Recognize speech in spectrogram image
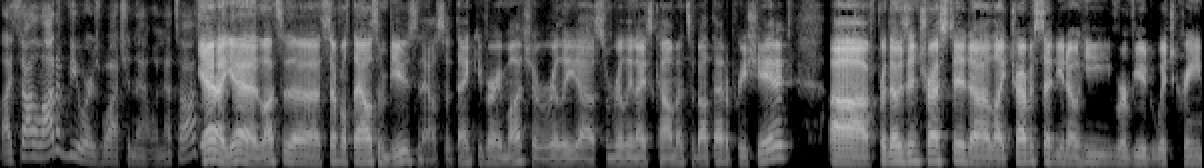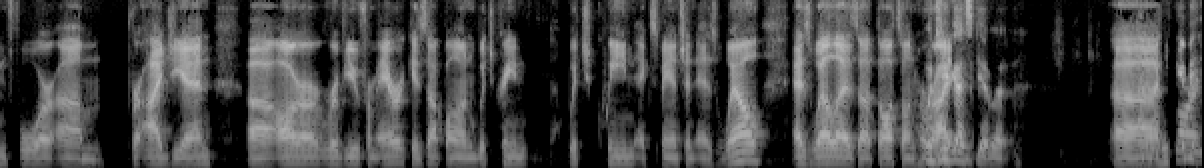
I saw a lot of viewers watching that one. That's awesome. Yeah, yeah, lots of uh, several thousand views now. So thank you very much. I really uh, some really nice comments about that. Appreciate it. Uh, for those interested, uh, like Travis said, you know he reviewed Witch Queen for um, for IGN. Uh, our review from Eric is up on Witch Queen Witch Queen expansion as well, as well as uh, thoughts on Horizon. What you guys give it? Uh, he, gave it,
